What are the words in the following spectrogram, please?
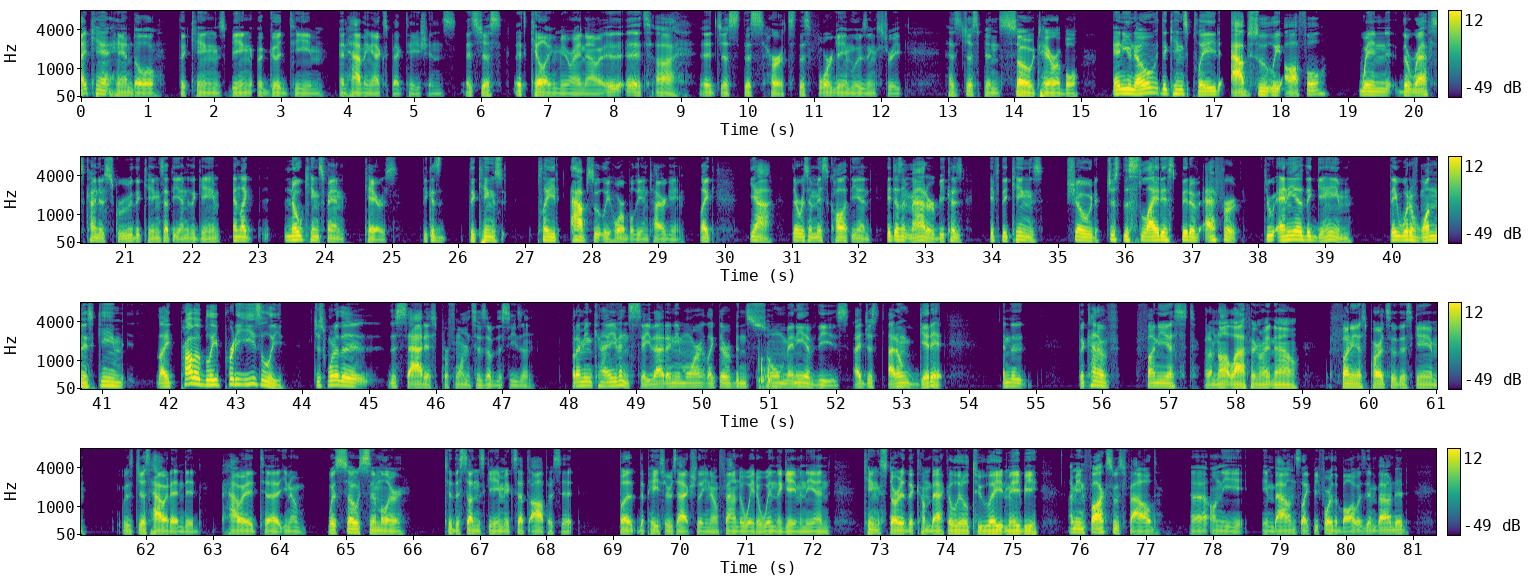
I can't handle the Kings being a good team and having expectations. It's just it's killing me right now. It, it's uh it just this hurts. This four game losing streak has just been so terrible. And you know the Kings played absolutely awful when the refs kind of screw the Kings at the end of the game and like no Kings fan cares because the Kings played absolutely horrible the entire game. Like yeah, there was a missed call at the end. It doesn't matter because if the Kings showed just the slightest bit of effort through any of the game, they would have won this game like probably pretty easily. Just one of the the saddest performances of the season. But I mean, can I even say that anymore? Like there have been so many of these. I just I don't get it. And the the kind of funniest, but I'm not laughing right now. Funniest parts of this game was just how it ended how it uh, you know was so similar to the Suns game except opposite. But the Pacers actually, you know, found a way to win the game in the end. Kings started the comeback a little too late, maybe. I mean, Fox was fouled uh, on the inbounds, like before the ball was inbounded.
